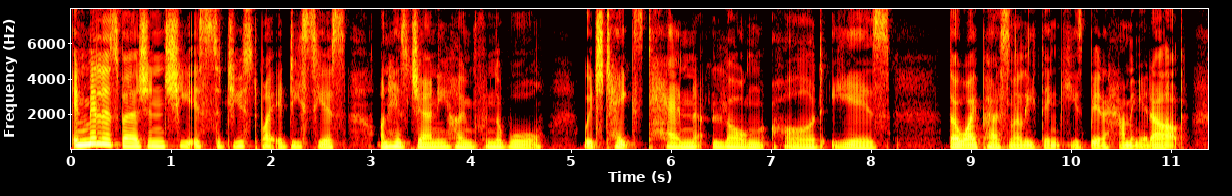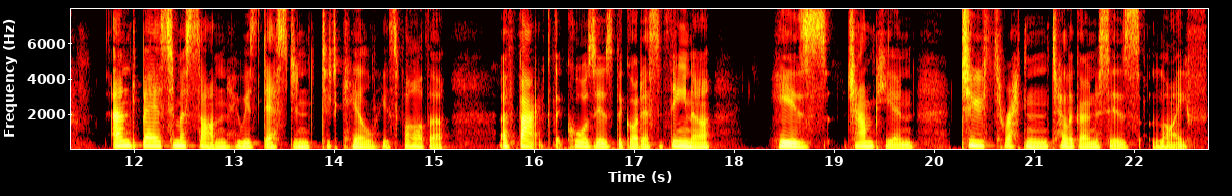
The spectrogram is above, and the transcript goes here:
In Miller's version, she is seduced by Odysseus on his journey home from the war, which takes 10 long, hard years though I personally think he's been hamming it up, and bears him a son who is destined to kill his father, a fact that causes the goddess Athena, his champion, to threaten Telegonus's life.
